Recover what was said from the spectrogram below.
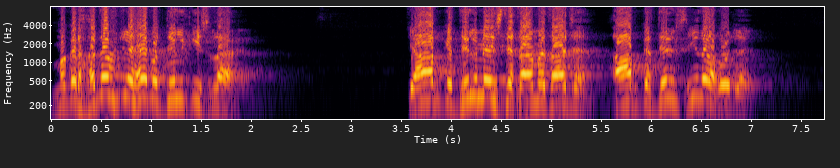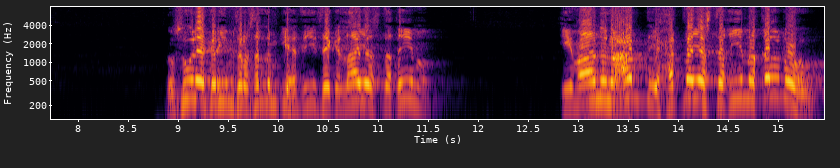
مگر ہدف جو ہے وہ دل کی اصلاح ہے۔ کہ آپ کے دل میں استقامت آ جائے، آپ کا دل سیدھا ہو جائے۔ رسول کریم صلی اللہ علیہ وسلم کی حدیث ہے کہ لا یستقیم ایمان العبد حتی یستقیم قلب ہو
